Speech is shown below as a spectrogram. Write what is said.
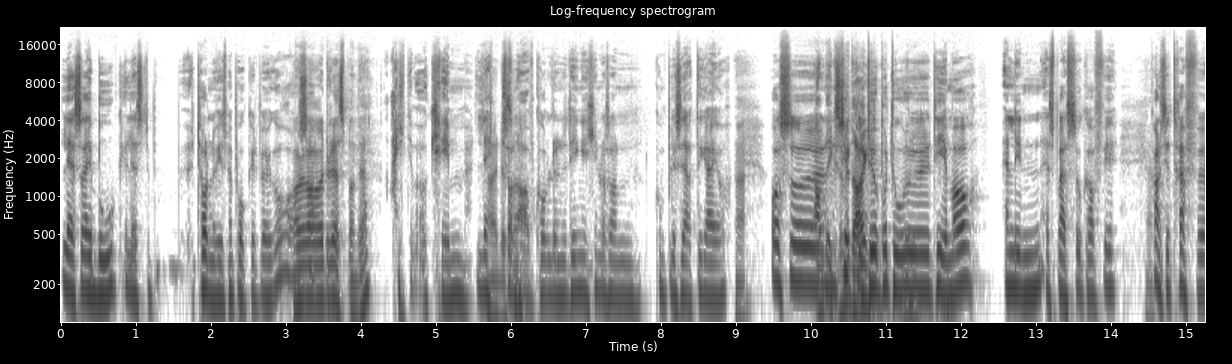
leser ei bok. Jeg leste tonnevis med pocketbøker. hva, hva var det du leste på den tida? Nei, det var jo krim. Lett Nei, er sånn avkoblende ting. Ikke noe sånn kompliserte greier. Nei. Og så er en sykkeltur på to timer. En liten espresso-kaffe. Kanskje treffe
